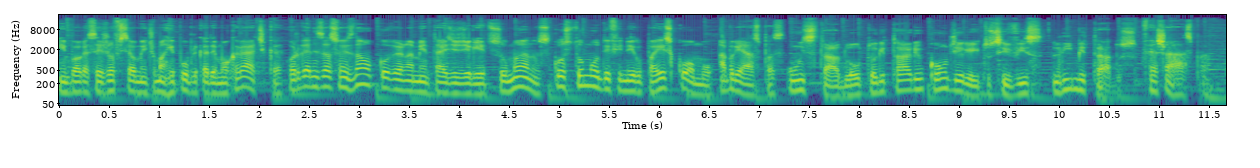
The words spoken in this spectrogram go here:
Embora seja oficialmente uma república democrática, organizações não governamentais de direitos humanos costumam definir o país como, abre aspas, um Estado autoritário com direitos civis limitados. Fecha aspas.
